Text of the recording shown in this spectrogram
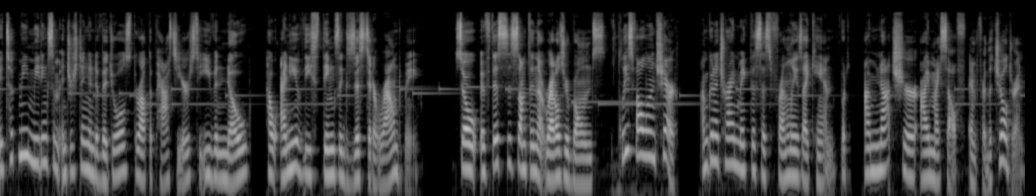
It took me meeting some interesting individuals throughout the past years to even know how any of these things existed around me. So, if this is something that rattles your bones, please follow and share. I'm gonna try and make this as friendly as I can, but I'm not sure I myself am for the children,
